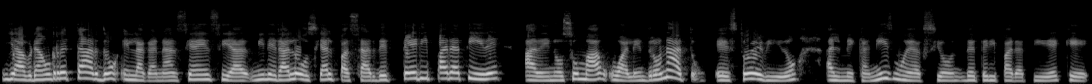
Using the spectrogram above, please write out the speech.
Y habrá un retardo en la ganancia de densidad mineral ósea al pasar de teriparatide a denosumab o alendronato. Esto debido al mecanismo de acción de teriparatide que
